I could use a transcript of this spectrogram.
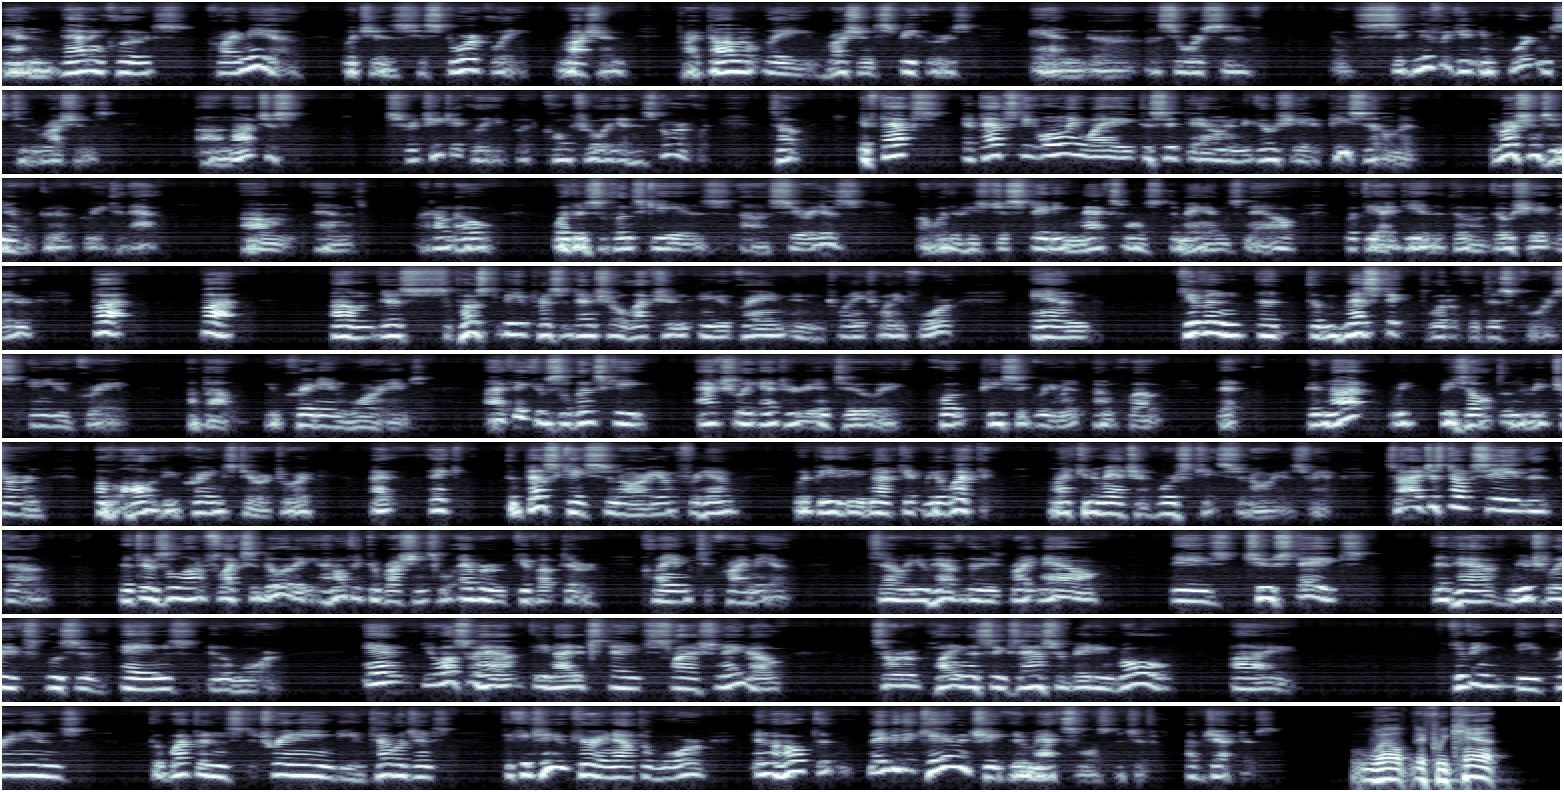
And that includes Crimea, which is historically Russian, predominantly Russian speakers, and uh, a source of you know, significant importance to the Russians, uh, not just strategically, but culturally and historically. So if that's if that's the only way to sit down and negotiate a peace settlement, the Russians are never going to agree to that. Um, and I don't know whether Zelensky is uh, serious or whether he's just stating maximalist demands now with the idea that they'll negotiate later. But, but, um, there's supposed to be a presidential election in Ukraine in 2024. And given the domestic political discourse in Ukraine about Ukrainian war aims, I think if Zelensky actually entered into a quote peace agreement unquote that did not re- result in the return of all of Ukraine's territory, I think the best case scenario for him would be that he would not get reelected. And I can imagine worst case scenarios for him. So I just don't see that uh, that there's a lot of flexibility. I don't think the Russians will ever give up their claim to Crimea. So you have these right now these two states that have mutually exclusive aims in the war. And you also have the United States slash NATO sort of playing this exacerbating role by giving the Ukrainians the weapons, the training, the intelligence to continue carrying out the war in the hope that maybe they can achieve their maximalist objectives. Well, if we can't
